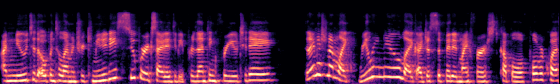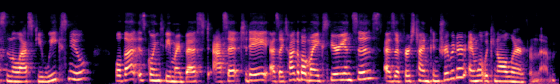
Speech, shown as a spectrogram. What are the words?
I'm new to the Open Telemetry community, super excited to be presenting for you today. Did I mention I'm like really new? Like, I just submitted my first couple of pull requests in the last few weeks new. Well, that is going to be my best asset today as I talk about my experiences as a first time contributor and what we can all learn from them.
